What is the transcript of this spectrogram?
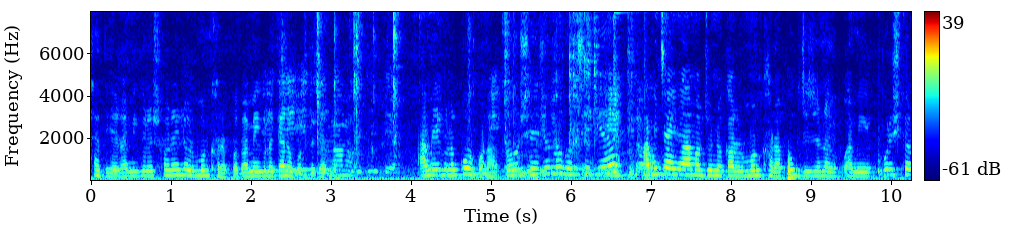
সাদিয়ার আমি এগুলো সরাইলে ওর মন খারাপ হবে। আমি এগুলো কেন করতে যাব? আমি এগুলো করব না। তো সেই জন্য হচ্ছে গিয়ে আমি চাই না আমার জন্য কারোর মন খারাপ হোক যে জন্য আমি পরিষ্কার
